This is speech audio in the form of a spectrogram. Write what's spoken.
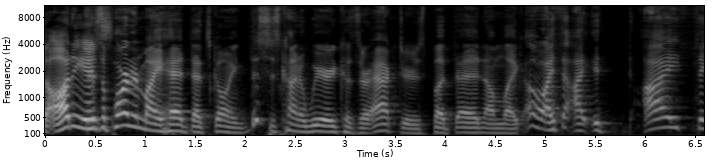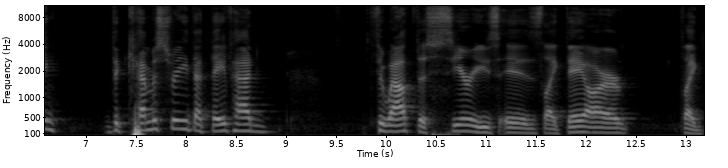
The audience. There's a part in my head that's going, "This is kind of weird because they're actors," but then I'm like, "Oh, I th- I it I think the chemistry that they've had throughout the series is like they are like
